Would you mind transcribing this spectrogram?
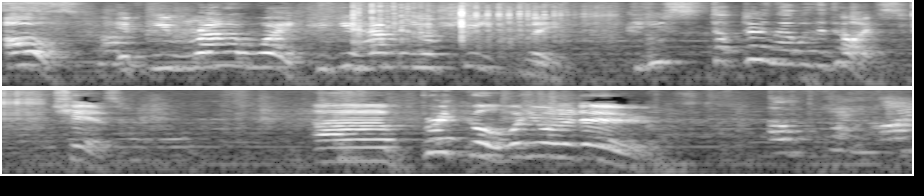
Oh, if you ran away, could you hand me your sheet, please? Could you stop doing that with the dice? Cheers. Uh, Brickle, what do you want to do? Oh, can I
